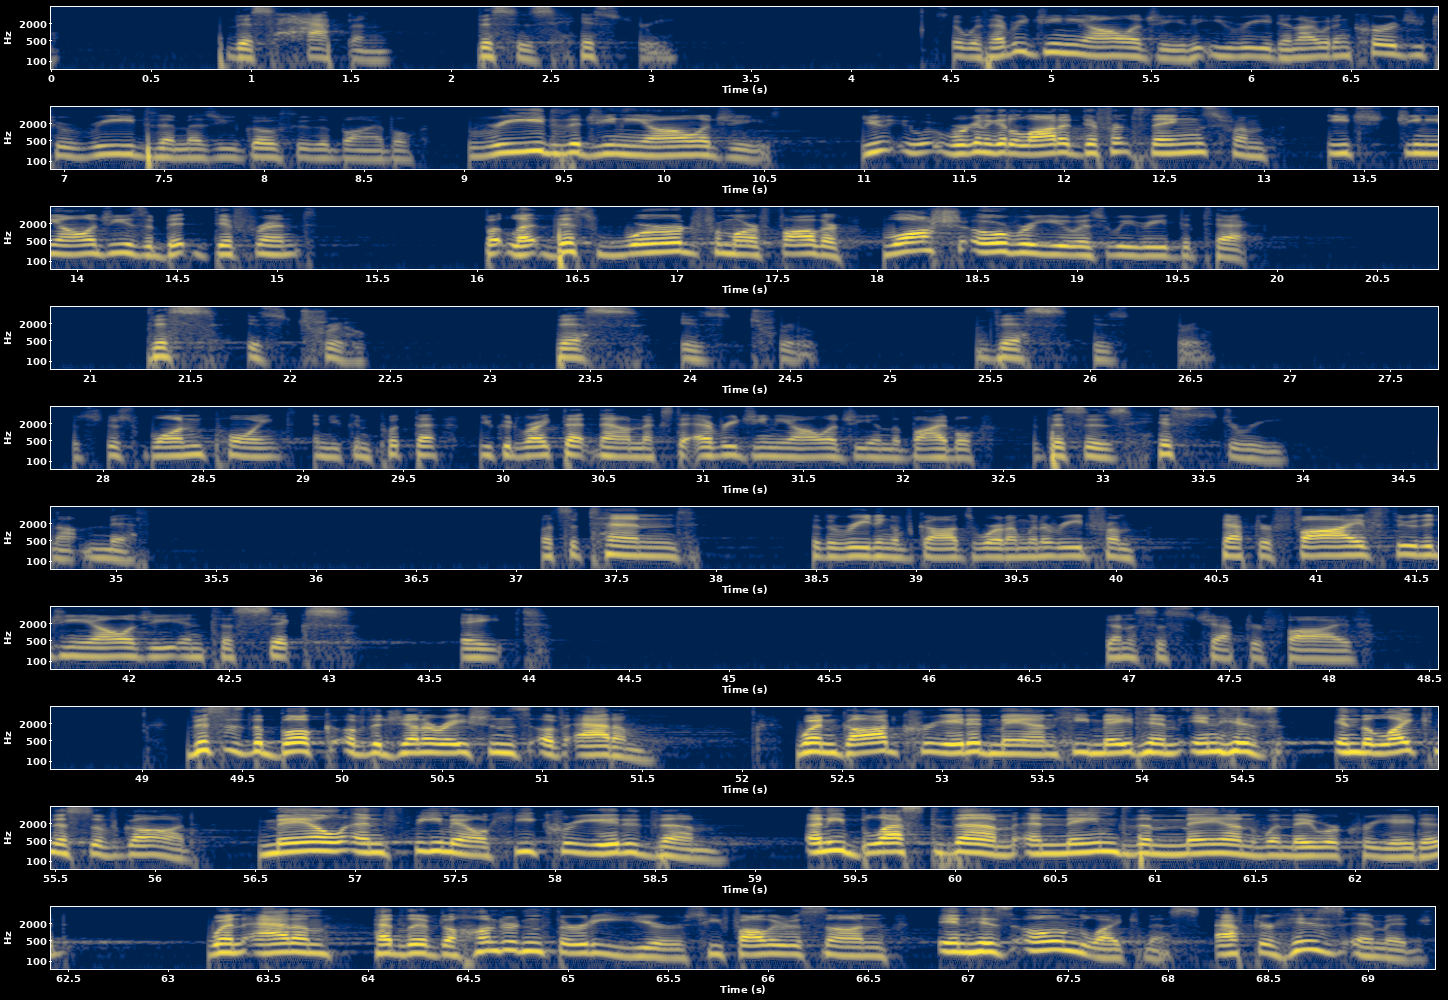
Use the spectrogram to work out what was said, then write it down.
This happened. This is history. So, with every genealogy that you read, and I would encourage you to read them as you go through the Bible, read the genealogies. You, we're going to get a lot of different things from each genealogy is a bit different. But let this word from our Father wash over you as we read the text. This is true. This is true. This is true. it's just one point, and you can put that, you could write that down next to every genealogy in the Bible. This is history, not myth. Let's attend to the reading of God's Word. I'm going to read from chapter 5 through the genealogy into 6, 8. Genesis chapter 5. This is the book of the generations of Adam. When God created man, he made him in his in the likeness of God. Male and female, he created them. And he blessed them and named them man when they were created. When Adam had lived a 130 years, he fathered a son in his own likeness, after his image,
